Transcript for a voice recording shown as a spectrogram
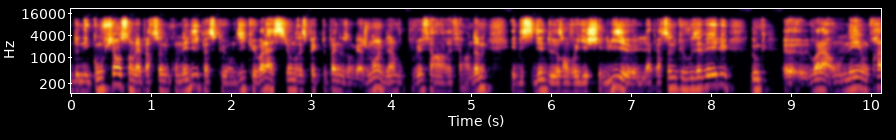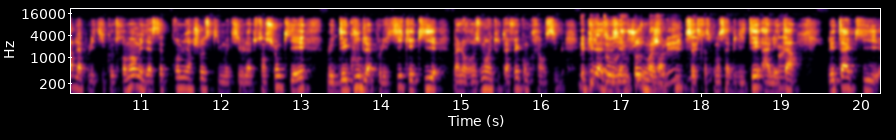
donner confiance en la personne qu'on élit, parce qu'on dit que voilà, si on ne respecte pas nos engagements, eh bien, vous pouvez faire un référendum et décider de renvoyer chez lui euh, la personne que vous avez élue. Donc euh, voilà, on, est, on fera de la politique autrement, mais il y a cette première chose qui motive l'abstention, qui est le dégoût de la politique et qui, malheureusement, est tout à fait compréhensible. et puis la deuxième chose, moi, j'impute cette responsabilité à l'État. L'État qui,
